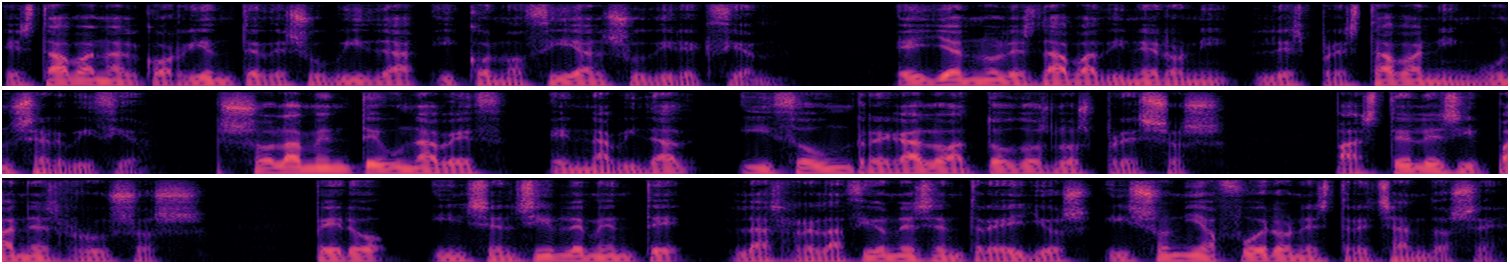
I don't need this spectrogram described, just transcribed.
Estaban al corriente de su vida y conocían su dirección. Ella no les daba dinero ni les prestaba ningún servicio. Solamente una vez, en Navidad, hizo un regalo a todos los presos. Pasteles y panes rusos. Pero, insensiblemente, las relaciones entre ellos y Sonia fueron estrechándose.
